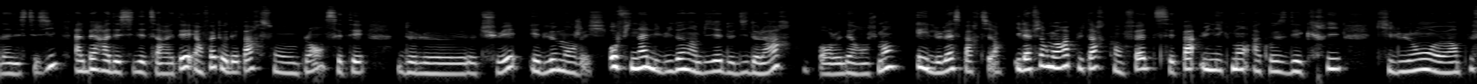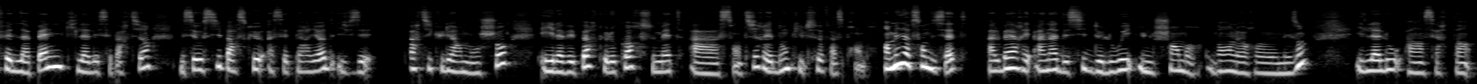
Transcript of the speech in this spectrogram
d'anesthésie. Albert a décidé de s'arrêter et en fait au départ son plan c'était de le tuer et de le manger. Au final il lui donne un billet de 10 dollars pour le dérangement et il le laisse partir. Il affirmera plus tard qu'en fait c'est pas uniquement à cause des cris qui lui ont euh, un peu fait de la peine qu'il a laissé partir, mais c'est aussi parce que à cette période il faisait particulièrement chaud et il avait peur que le corps se mette à sentir et donc il se fasse prendre. En 1917, Albert et Anna décident de louer une chambre dans leur euh, maison. Ils la louent à un certain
